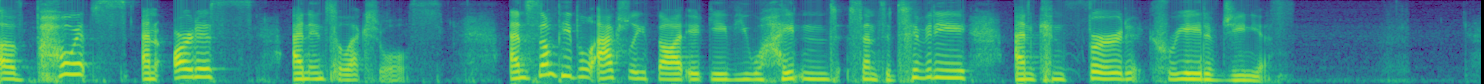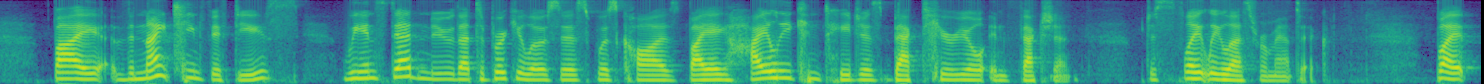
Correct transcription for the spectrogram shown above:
of poets and artists and intellectuals. And some people actually thought it gave you heightened sensitivity and conferred creative genius. By the 1950s, we instead knew that tuberculosis was caused by a highly contagious bacterial infection, which is slightly less romantic. But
